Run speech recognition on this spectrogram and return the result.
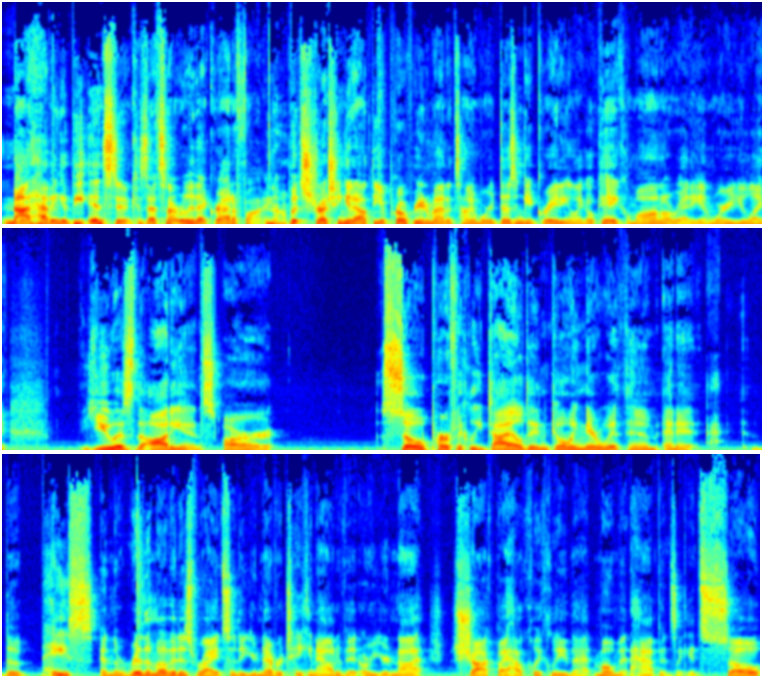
not having it be instant because that's not really that gratifying. No. But stretching it out the appropriate amount of time where it doesn't get grating and like, okay, come on already, and where you like you as the audience are so perfectly dialed in going there with him and it the pace and the rhythm of it is right so that you're never taken out of it or you're not shocked by how quickly that moment happens like it's so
